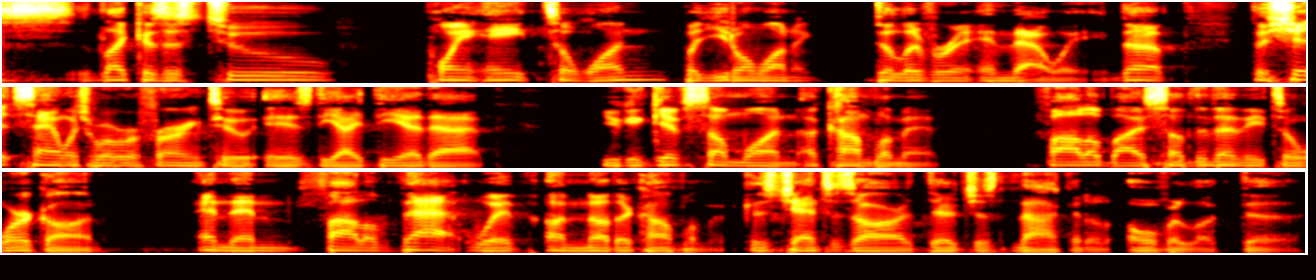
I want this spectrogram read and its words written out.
like because it's two point eight to one, but you don't want to deliver it in that way. the The shit sandwich we're referring to is the idea that you could give someone a compliment followed by something they need to work on, and then follow that with another compliment because chances are they're just not going to overlook the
